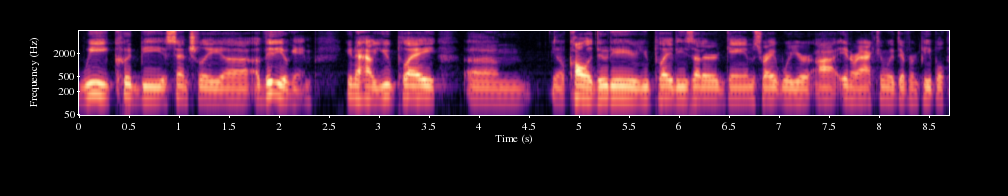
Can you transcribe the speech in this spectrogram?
we could be essentially uh, a video game. You know how you play, um, you know, Call of Duty or you play these other games, right, where you're uh, interacting with different people.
